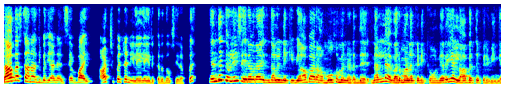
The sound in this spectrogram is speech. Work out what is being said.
லாபஸ்தானாதிபதியான செவ்வாய் ஆட்சி பெற்ற நிலையில இருக்கிறதும் சிறப்பு. எந்த தொழில் செய்கிறவரா இருந்தாலும் இன்னைக்கு வியாபாரம் அமோகமாக நடந்து நல்ல வருமானம் கிடைக்கும். நிறைய லாபத்தை பெறுவீங்க.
